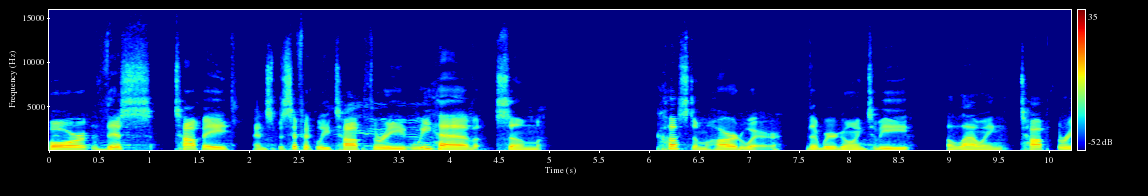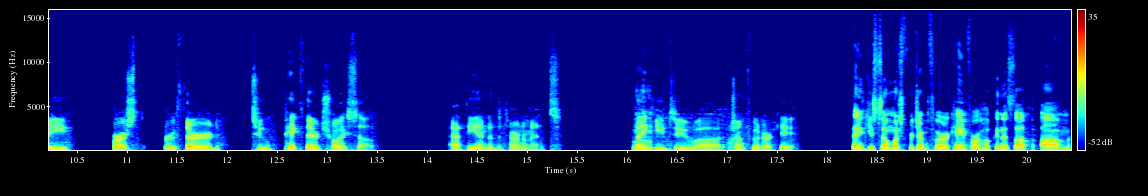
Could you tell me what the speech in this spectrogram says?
For this top eight, and specifically top three, we have some custom hardware that we're going to be allowing top three, first through third, to pick their choice of at the end of the tournament. Thank you to uh, Junk Food Arcade. thank you so much for Junk Food Arcade for hooking us up. Um,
